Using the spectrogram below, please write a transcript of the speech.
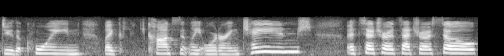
do the coin like constantly ordering change, etc., etc. So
